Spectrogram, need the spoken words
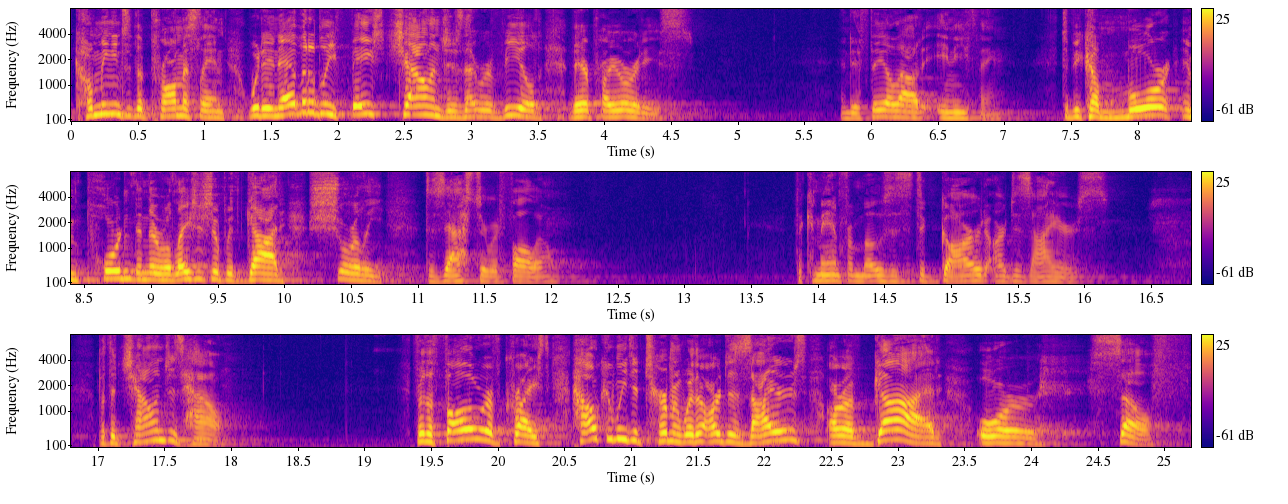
coming into the promised land would inevitably face challenges that revealed their priorities. And if they allowed anything to become more important than their relationship with God, surely disaster would follow. The command from Moses is to guard our desires. But the challenge is how? For the follower of Christ, how can we determine whether our desires are of God or self?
